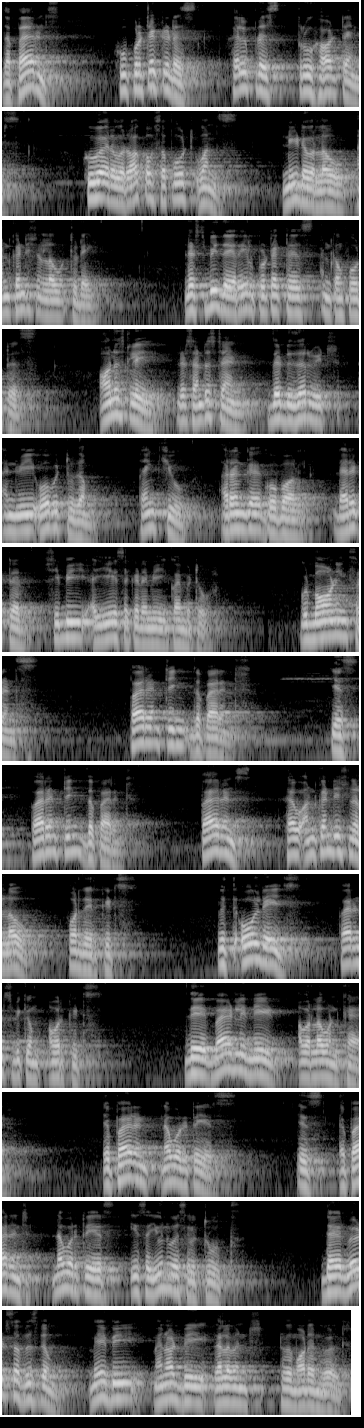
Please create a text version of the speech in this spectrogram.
The parents who protected us, helped us through hard times, who were our rock of support once, need our love, unconditional love today. Let's be their real protectors and comforters. Honestly, let's understand they deserve it and we owe it to them. Thank you. Aranga Gopal, Director, Shibi IAS Academy, Coimbatore. Good morning, friends. Parenting the parent. Yes, parenting the parent. Parents have unconditional love for their kids. With old age, parents become our kids. They badly need our love and care. A parent never retires. Yes, a parent never retires is a universal truth. Their words of wisdom may be may not be relevant to the modern world,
